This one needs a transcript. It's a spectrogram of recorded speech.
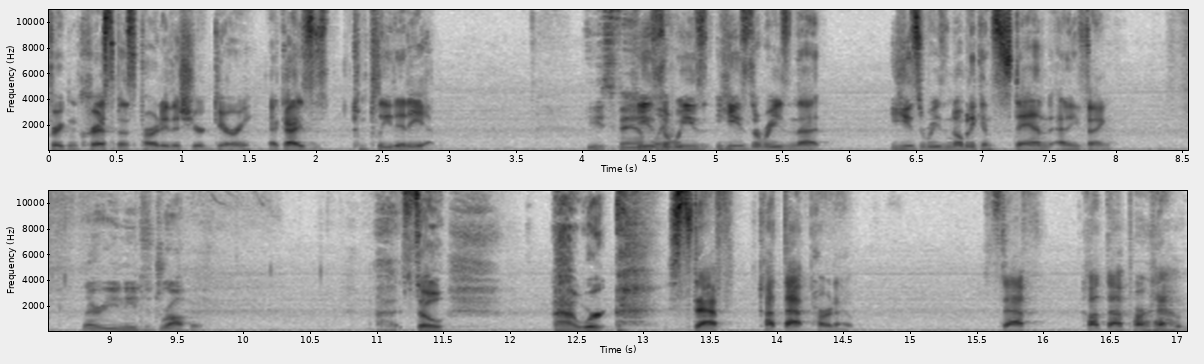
freaking Christmas party this year, Gary. That guy's a complete idiot. He's family. He's the reason. He's the reason that. He's the reason nobody can stand anything. Larry, you need to drop it. Uh, so, uh, we're Steph. Cut that part out. Steph, cut that part out.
